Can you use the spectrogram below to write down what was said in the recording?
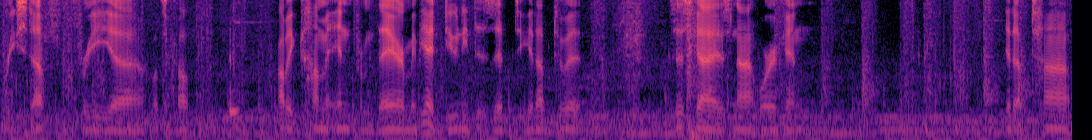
free stuff, free, uh, what's it called? Probably come in from there. Maybe I do need the zip to get up to it. 'Cause this guy is not working. Get up top.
